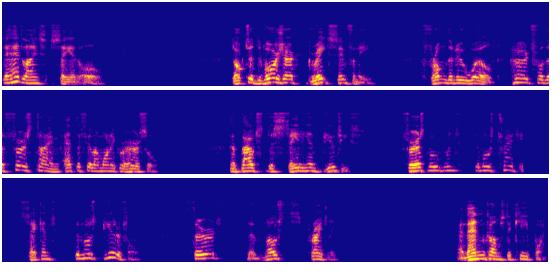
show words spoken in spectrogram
The headlines say it all. Dr. Dvorak Great Symphony from the New World, heard for the first time at the Philharmonic rehearsal. About the salient beauties. First movement, the most tragic. Second, the most beautiful. Third, the most sprightly. And then comes the key point.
